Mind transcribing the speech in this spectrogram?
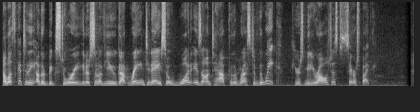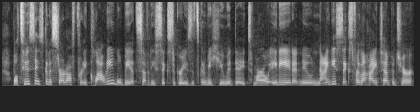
Now let's get to the other big story. You know, some of you got rain today, so what is on tap for the rest of the week? Here's meteorologist Sarah Spivey. Well, Tuesday's going to start off pretty cloudy. We'll be at 76 degrees. It's going to be humid day tomorrow. 88 at noon, 96 for the high temperature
